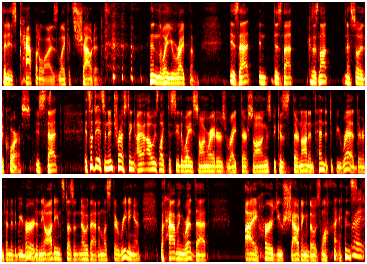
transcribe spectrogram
that is capitalized, like it's shouted, in the way you write them. Is that in, does that because it's not necessarily the chorus? Is that it's such, it's an interesting. I always like to see the way songwriters write their songs because they're not intended to be read; they're intended to be heard, and the audience doesn't know that unless they're reading it. But having read that, I heard you shouting those lines. Right.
